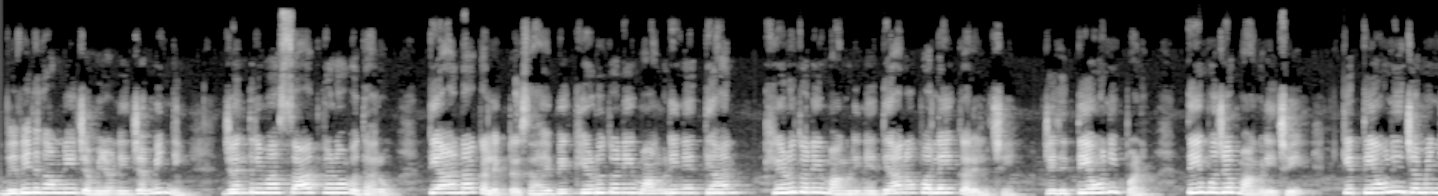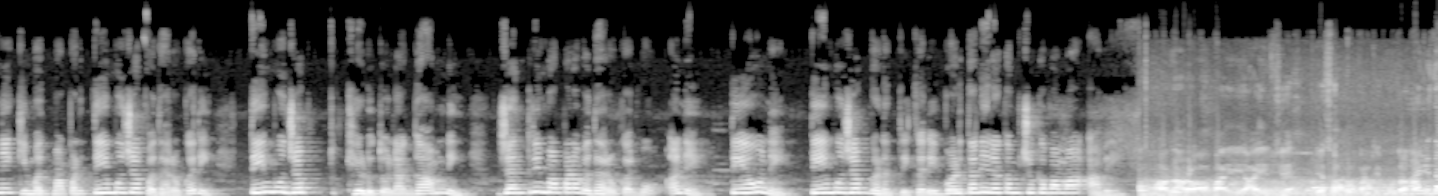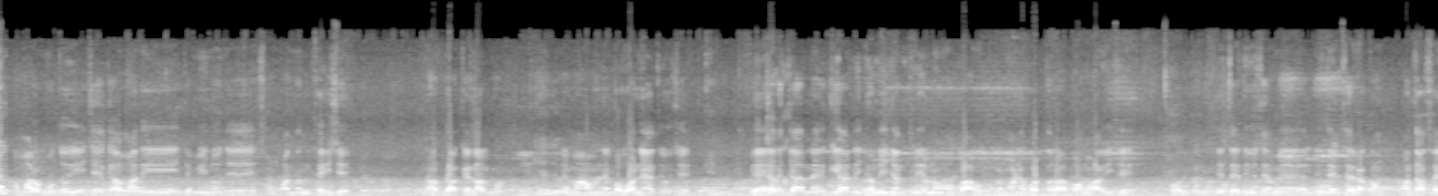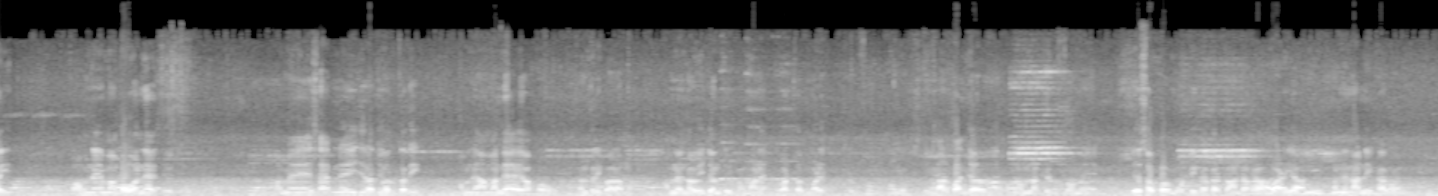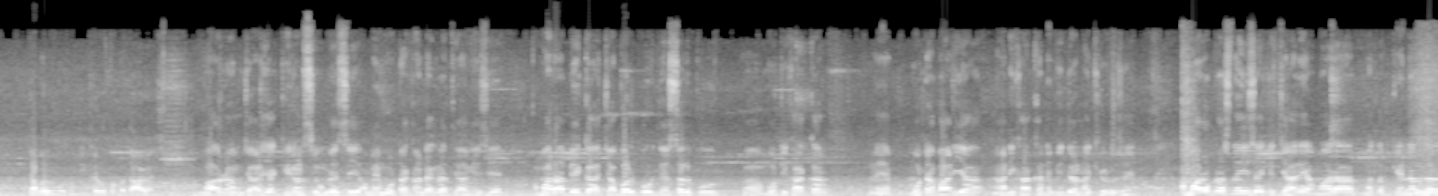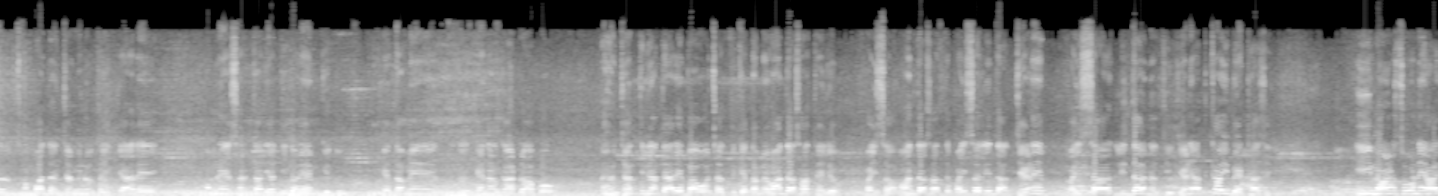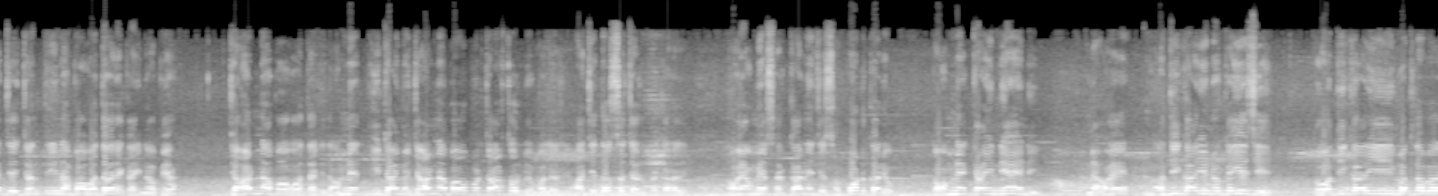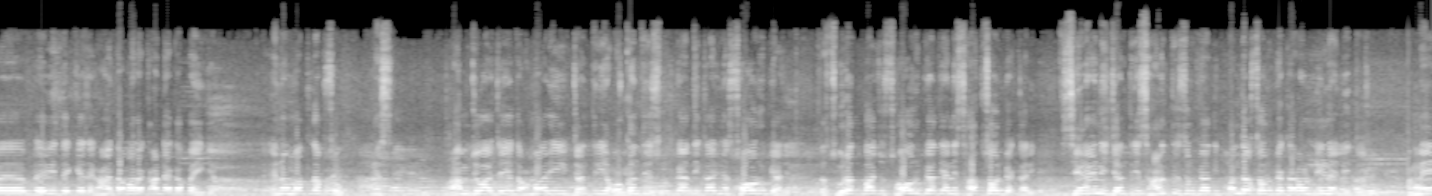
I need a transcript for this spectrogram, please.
વિવિધ ગામની જમીનોની જમીનની જંત્રીમાં સાત ગણો વધારો ત્યાંના કલેક્ટર સાહેબે ખેડૂતોની માંગણીને ધ્યાન ખેડૂતોની માંગણીને ધ્યાન ઉપર લઈ કરેલ છે. જેથી તેઓની પણ તે મુજબ માંગણી છે કે તેઓની જમીનની કિંમતમાં પણ તે મુજબ વધારો કરી તે મુજબ ખેડૂતોના ગામની જંત્રીમાં પણ વધારો કરવો અને તેઓને તે મુજબ ગણતરી કરી વળતરની રકમ ચૂકવવામાં આવે. મારું રવાભાઈ આહિર છે કંઠી અમારો મુદ્દો એ છે કે અમારી જમીનનું જે સંપાદન થઈ છે નર્મદા કેનાલમાં એમાં અમને બહુ અન્યાય થયો છે. બે હજાર ને અગિયારની જૂની જંત્રીઓનો ભાવ પ્રમાણે વળતર આપવામાં આવી છે. જે તે દિવસે અમે લીધેલ છે રકમ વાંધા સહિત તો અમને એમાં બહુ અન્યાય થયો છે. અમે સાહેબને એ જ રજૂઆત કરી, અમને આમાં ન્યાય અપાવો જંત્રી વાળામાં અમને નવી જંત્રી પ્રમાણે વળતર મળે. ચાર પાંચ હજાર ગામના ખેડૂતો અમે દેશો પર મોટી કાકર કાંડાકરા વાડિયા અને નાની કાકર. જબલપુર. ખેડૂતો બધા આવે. મારું નામ જાળિયા કિરણસિંહ ઉમેશસિંહ. અમે મોટા કાંડાકરાથી આવીએ છીએ. અમારા ભેગા જબલપુર, દેસલપુર મોટી ખાકર અને મોટા ભાડિયા નાની ખાખર અને બિદળના ખેડૂત છે. અમારો પ્રશ્ન એ છે કે જ્યારે અમારા, મતલબ કેનલ સંપાદન જમીનો થઈ, ત્યારે અમને સરકારી અધિકારીઓ એમ કીધું કે તમે કેનલ કાઢો આપો, જંત્રીના ત્યારે ભાવ ઓછા કે તમે વાંધા સાથે લો પૈસા. વાંધા સાથે પૈસા લીધા, જેણે પૈસા લીધા નથી, જેણે અટકાવી બેઠા છે. એ માણસોને આજે જંત્રીના ભાવ વધારે કાંઈ આપ્યા. ઝાડના ભાવ વધારી દીધા અમને એ ટાઈમે ઝાડના ભાવ પણ ચારસો રૂપિયા મળ્યા છે. આજે દસ હજાર રૂપિયા કરે છે. હવે અમે સરકારને જે સપોર્ટ કર્યો, તો અમને કાંઈ ન્યાય નહીં. ને હવે અધિકારીઓને કહીએ છીએ તો અધિકારી મતલબ એવી રીતે કહે છે કે હવે તમારા કાંડા કપાઈ ગયા. એનો મતલબ શું? અને આમ જોવા જઈએ તો અમારી જંત્રી ઓગણત્રીસ રૂપિયાથી કરીને સો રૂપિયા છે. તો સુરત બાજુ સો રૂપિયાથી અને સાતસો રૂપિયા કરી. શેણાની જંત્રી સાડત્રીસ રૂપિયાથી પંદરસો રૂપિયા કરવાનો નિર્ણય લીધો છે. અમે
